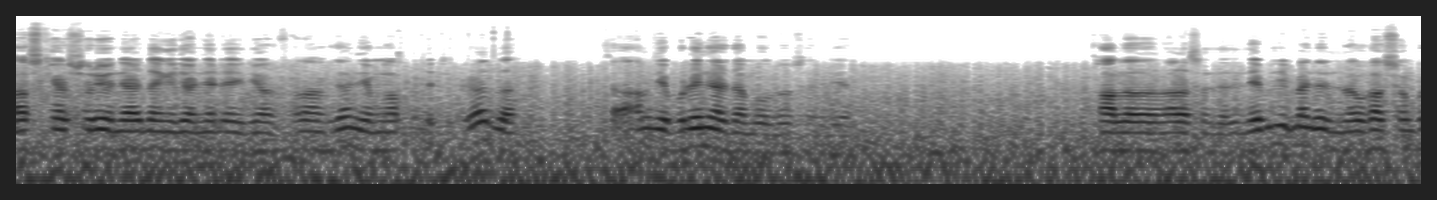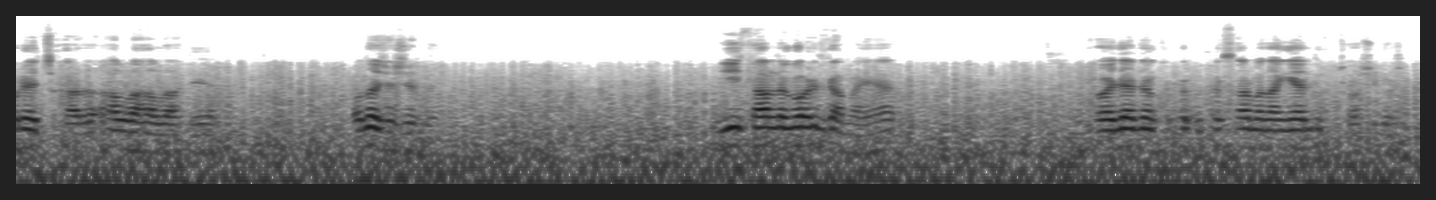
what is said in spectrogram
asker soruyor nereden geliyor, nereye gidiyor falan filan diye muhabbet ettik biraz da. İşte diyor burayı nereden buldun sen diyor. tarlaların arasında dedi. Ne bileyim ben dedim lokasyon buraya çıkardı. Allah Allah diye. O da şaşırdı. İyi tarla gördük ama ya. Köylerden köpek köpek sarmadan geldik çok şükür.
